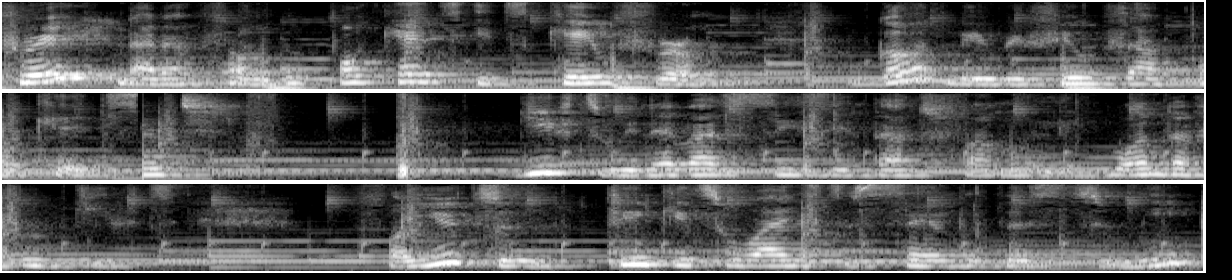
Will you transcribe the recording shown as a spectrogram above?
pray that from the pocket it came from, God will refill that pocket. And gift will never cease in that family. Wonderful gift. For you to think it's wise to send this to me,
